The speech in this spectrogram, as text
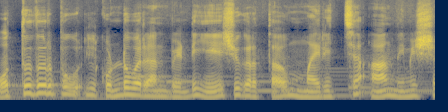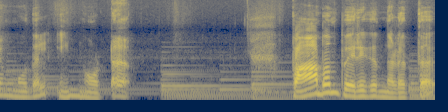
ഒത്തുതീർപ്പിൽ കൊണ്ടുവരാൻ വേണ്ടി യേശു കർത്താവ് മരിച്ച ആ നിമിഷം മുതൽ ഇങ്ങോട്ട് പാപം പെരുകുന്നിടത്ത്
